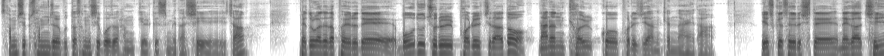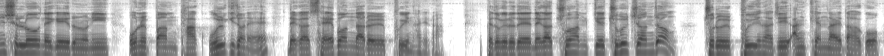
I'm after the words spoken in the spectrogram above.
33절부터 35절 함께 읽겠습니다. 시작. 베드로가 대답하여 이르되 모두 주를 버릴지라도 나는 결코 버리지 않겠나이다. 예수께서 이르시되 내가 진실로 내게 이르노니 오늘 밤 닭 울기 전에 내가 세 번 나를 부인하리라. 베드로가 이르되 내가 주와 함께 죽을지언정 주를 부인하지 않겠나이다 하고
